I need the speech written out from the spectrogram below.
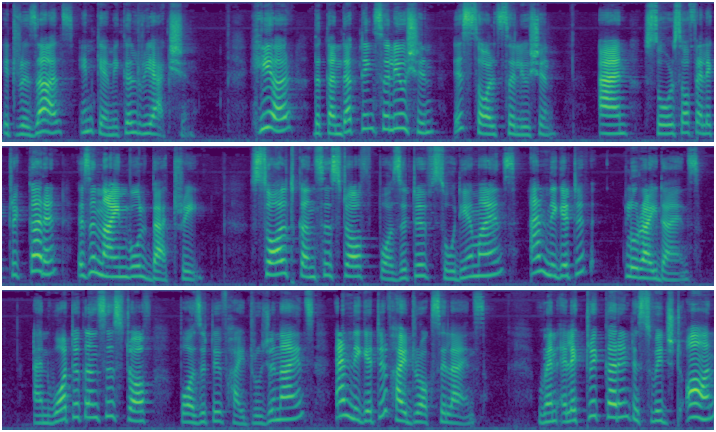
it results in chemical reaction. Here, the conducting solution is salt solution and source of electric current is a 9 volt battery. Salt consists of positive sodium ions and negative chloride ions and water consists of positive hydrogen ions and negative hydroxyl ions. When electric current is switched on,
